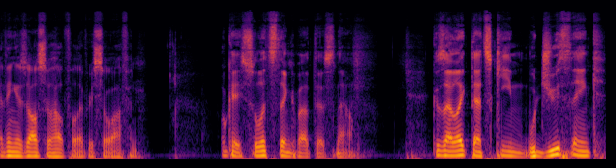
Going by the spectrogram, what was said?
I think is also helpful every so often. Okay, so let's think about this now, because I like that scheme. Would you think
